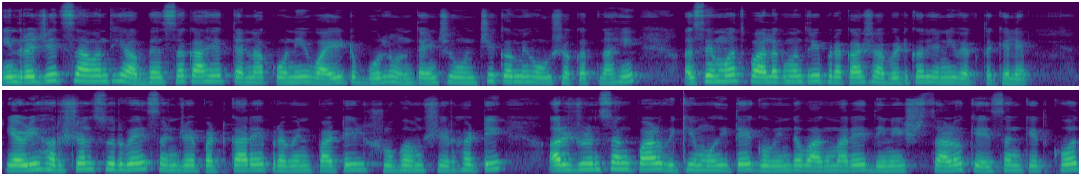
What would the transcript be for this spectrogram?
इंद्रजित सावंत हे अभ्यासक आहेत त्यांना कोणी वाईट बोलून त्यांची उंची कमी होऊ शकत नाही असे मत पालकमंत्री प्रकाश आंबेडकर यांनी व्यक्त केले. यावेळी हर्षल सुर्वे संजय पटकारे प्रवीण पाटील शुभम शिरहट्टी अर्जुन संगपाळ विकी मोहिते गोविंद वाघमारे दिनेश साळोके संकेत खोत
